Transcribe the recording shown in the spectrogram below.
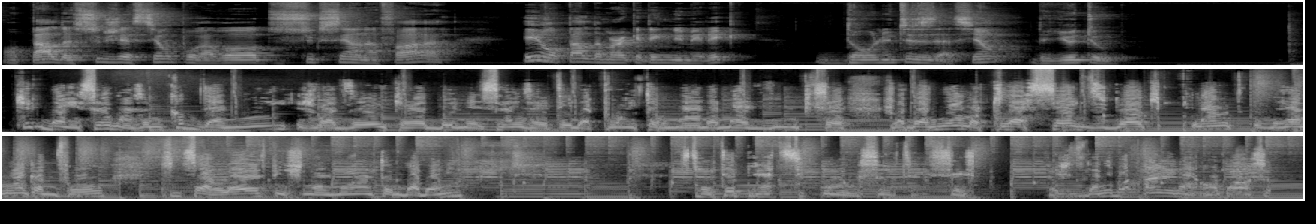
On parle de suggestions pour avoir du succès en affaires et on parle de marketing numérique, dont l'utilisation de YouTube. Check bien ça, dans une couple d'années, je vais dire que 2016 a été le point tournant de ma vie, puis je vais devenir le classique du gars qui plante vraiment comme faut, qui se relève, puis finalement, tout va bien. C'était pratiquement ça. J'ai dit, donnez-moi un an, on passe ça.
